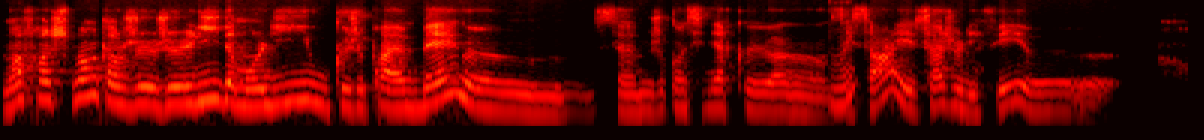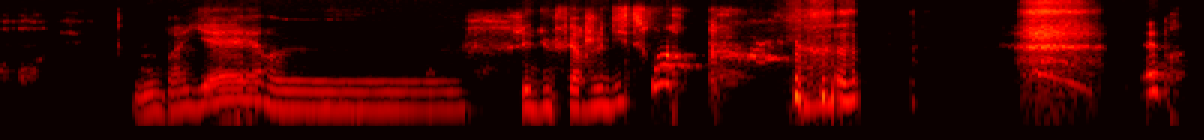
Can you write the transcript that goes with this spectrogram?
moi, franchement, quand je, lis dans mon lit ou que je prends un bain, euh, ça, je considère que c'est ça. Et ça, je l'ai fait bah, hier. J'ai dû le faire jeudi soir. Peut-être.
